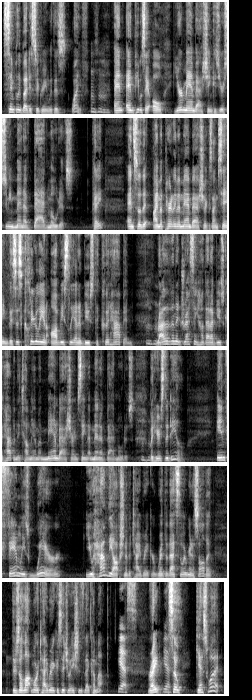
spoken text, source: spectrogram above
simply by disagreeing with his wife. Mm-hmm. And and people say, "Oh, you're man bashing because you're assuming men have bad motives." Okay? And so that I'm apparently a man basher because I'm saying this is clearly and obviously an abuse that could happen. Mm-hmm. Rather than addressing how that abuse could happen, they tell me I'm a man basher. I'm saying that men have bad motives. Mm-hmm. But here's the deal: in families where you have the option of a tiebreaker, where that's the way we're going to solve it, there's a lot more tiebreaker situations that come up, yes right? Yes. So guess what?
